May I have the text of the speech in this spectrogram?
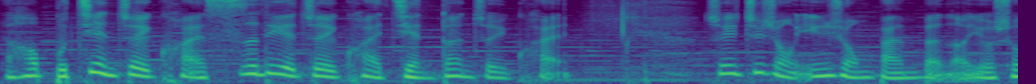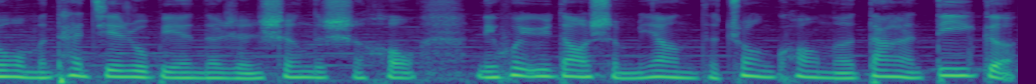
然后不见最快、撕裂最快、剪断最快。所以这种英雄版本呢，有时候我们太介入别人的人生的时候，你会遇到什么样的状况呢？当然，第一个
